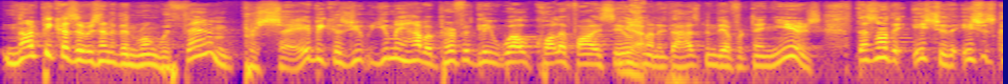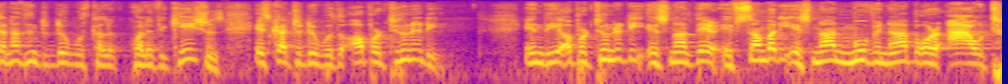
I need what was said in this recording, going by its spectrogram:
not because there is anything wrong with them per se, because you, you may have a perfectly well qualified salesman Yeah. that has been there for 10 years. That's not the issue. The issue's got nothing to do with qualifications. It's got to do with the opportunity. and the opportunity is not there, if somebody is not moving up or out,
